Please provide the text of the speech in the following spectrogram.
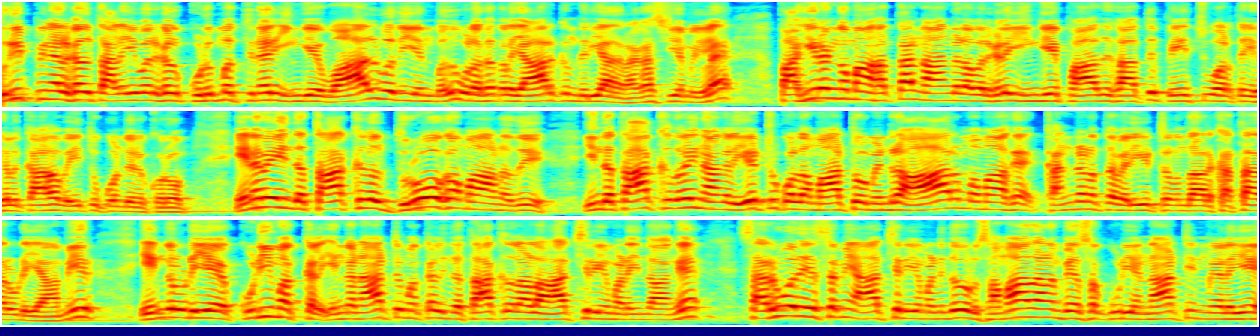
உறுப்பினர்கள் தலைவர்கள் குடும்பத்தினர் இங்கே வாழ்வது என்பது உலகத்தில் யாருக்கும் தெரியாத ரகசியம் இல்லை. பகிரங்கமாகத்தான் நாங்கள் அவர்களை இங்கே பாதுகாத்து பேச்சுவார்த்தைகளுக்காக வைத்துக் கொண்டிருக்கிறோம். எனவே இந்த தாக்குதல் துரோகமானது இந்த தாக்குதலை நாங்கள் ஏற்றுக்கொள்ள மாட்டோம் என்று ஆரம்பமாக கண்டனத்தை வெளியிட்டிருந்தார் கத்தாருடைய அமீர். எங்களுடைய குடிமக்கள் எங்கள் நாட்டு மக்கள் இந்த தாக்குதலால் ஆச்சரியம் அடைந்தாங்க சர்வதேசமே ஆச்சரியம் அடைந்து ஒரு சமாதானம் பேசக்கூடிய நாட்டின் மேலேயே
